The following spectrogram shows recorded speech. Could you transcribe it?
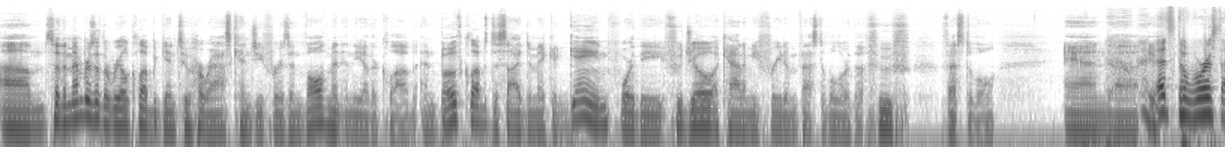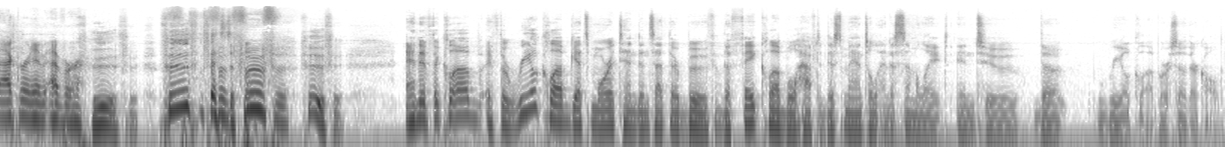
Um, so the members of the real club begin to harass Kenji for his involvement in the other club, and both clubs decide to make a game for the Fujo Academy Freedom Festival, or the FUF Festival. And uh, if, That's the worst acronym ever. Foof. Foof Festival. Foof. Foof. And if the club, if the real club gets more attendance at their booth, the fake club will have to dismantle and assimilate into the real club, or so they're called.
